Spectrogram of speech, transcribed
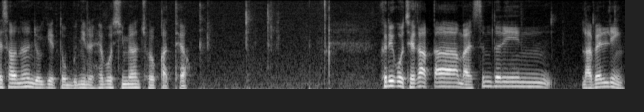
해서는 여기에 또 문의를 해보시면 좋을 것 같아요. 그리고 제가 아까 말씀드린 라벨링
